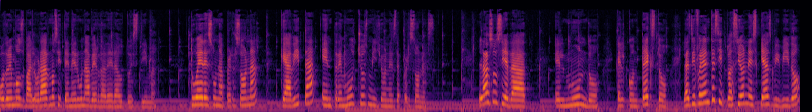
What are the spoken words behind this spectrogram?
podremos valorarnos y tener una verdadera autoestima. Tú eres una persona que habita entre muchos millones de personas. La sociedad, el mundo, el contexto, las diferentes situaciones que has vivido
